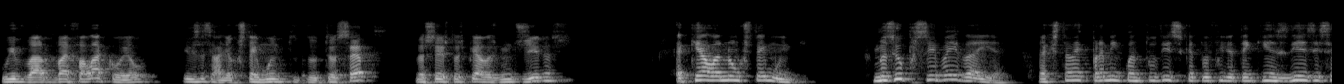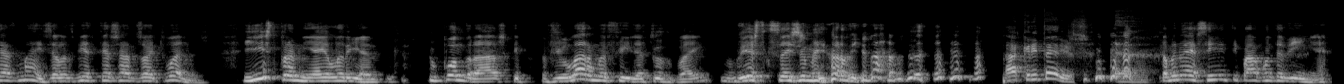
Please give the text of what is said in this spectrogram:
o Eduardo vai falar com ele e diz assim: Olha, eu gostei muito do teu set, achei as tuas piadas muito giras. Aquela não gostei muito. Mas eu percebo a ideia. A questão é que, para mim, quando tu dizes que a tua filha tem 15 dias, isso é demais. Ela devia ter já 18 anos. E isto, para mim, é hilariante. Tu ponderás, tipo, violar uma filha, tudo bem, desde que seja maior de idade. Há critérios. Também não é assim, tipo, à vontadinha.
